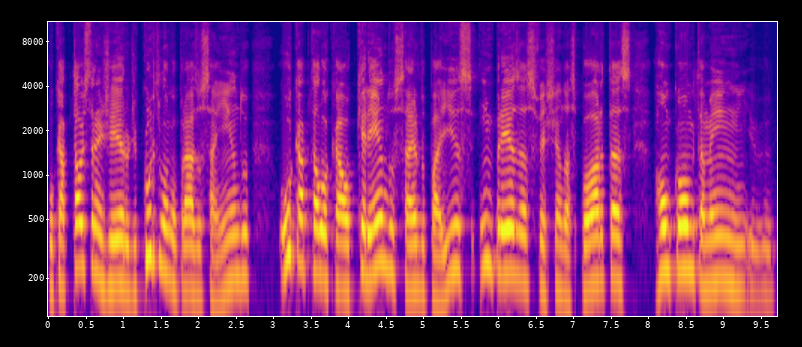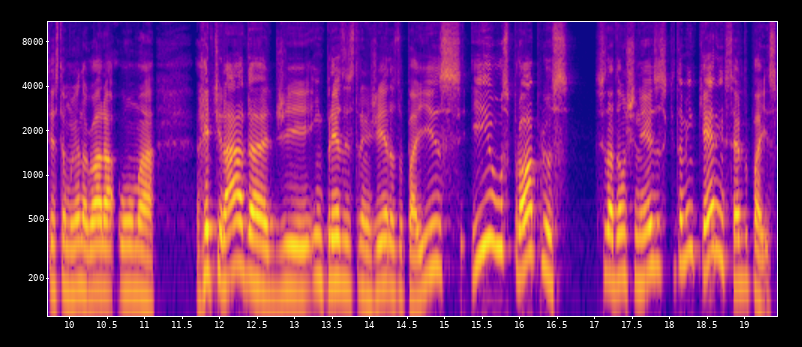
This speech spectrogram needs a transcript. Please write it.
o capital estrangeiro de curto e longo prazo saindo, o capital local querendo sair do país, empresas fechando as portas, Hong Kong também eh, testemunhando agora uma retirada de empresas estrangeiras do país e os próprios cidadãos chineses que também querem sair do país.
